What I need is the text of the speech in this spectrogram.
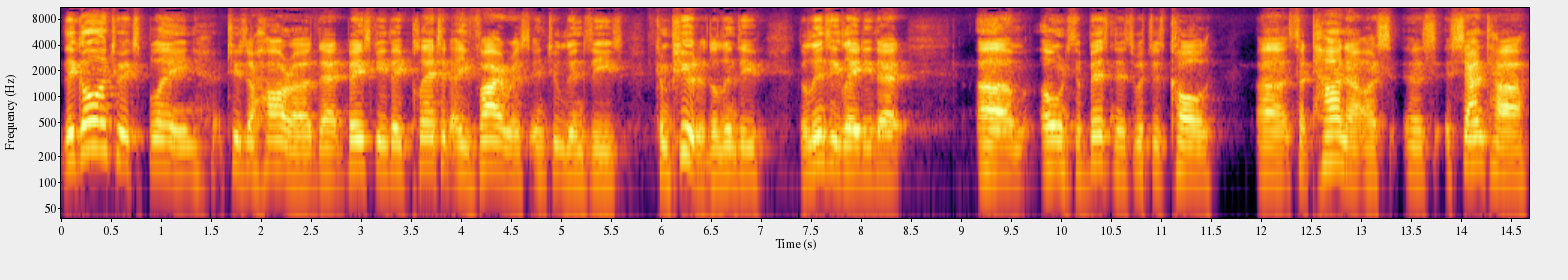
they go on to explain to Zahara that basically they planted a virus into Lindsay's computer, the Lindsay the Lindsay lady that um, owns the business, which is called uh, Satana or uh, Shanta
